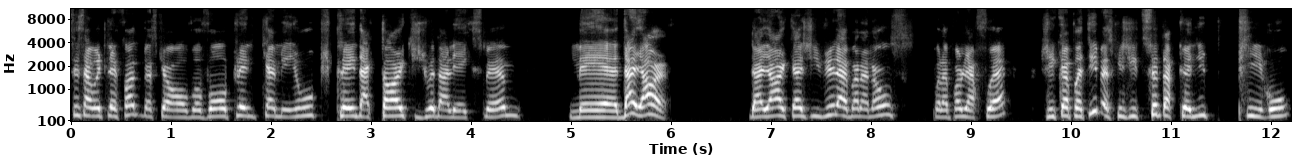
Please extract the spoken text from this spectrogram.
Tu sais, ça va être le fun parce qu'on va voir plein de caméos puis plein d'acteurs qui jouaient dans les X-Men. Mais euh, d'ailleurs, d'ailleurs, quand j'ai vu la bonne annonce pour la première fois, j'ai capoté parce que j'ai tout de suite reconnu Pyro.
